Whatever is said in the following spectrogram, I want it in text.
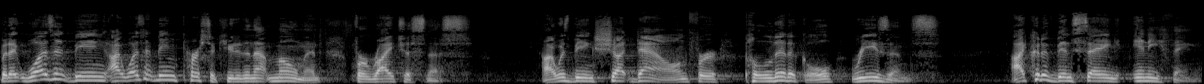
But it wasn't being, I wasn't being persecuted in that moment for righteousness. I was being shut down for political reasons. I could have been saying anything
